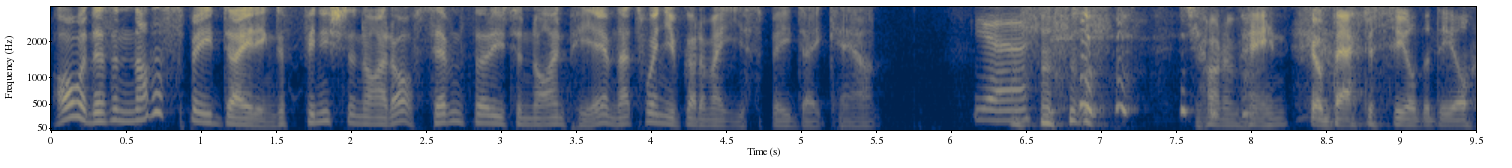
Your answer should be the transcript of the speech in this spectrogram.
Oh, there's another speed dating to finish the night off, 7:30 to 9 p.m. That's when you've got to make your speed date count. Yeah. Do you know what I mean? Go back to seal the deal.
